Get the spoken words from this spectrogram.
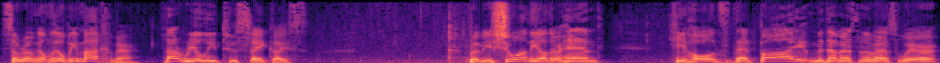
So Ram Gamliel will be machmer. It's not really two svekais. Rabbi Yeshua, on the other hand, he holds that by midaberes midaberes where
